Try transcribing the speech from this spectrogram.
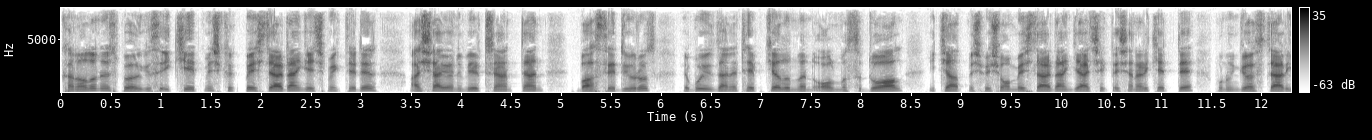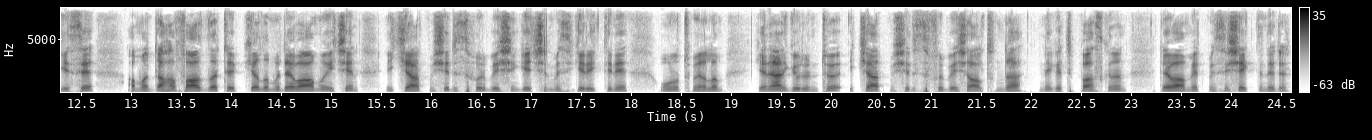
kanalın üst bölgesi 2.70.45'lerden geçmektedir. Aşağı yönlü bir trendten bahsediyoruz ve bu yüzden de tepki alımlarının olması doğal. 2.65-15'lerden gerçekleşen hareket de bunun göstergesi ama daha fazla tepki alımı devamı için 2.67-05'in geçilmesi gerektiğini unutmayalım. Genel görüntü 2.67-05 altında negatif baskının devam etmesi şeklindedir.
